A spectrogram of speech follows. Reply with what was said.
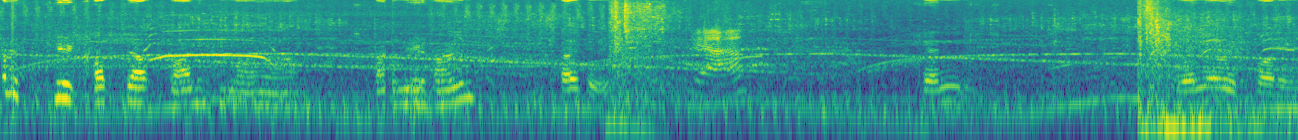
Got a few cops outside of my uh, my new home. Sophie, Yeah. when when they're recording,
